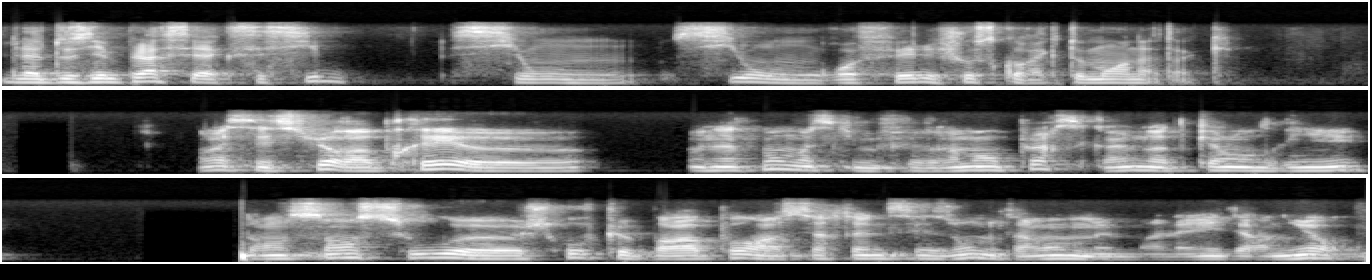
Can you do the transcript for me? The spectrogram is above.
la deuxième place est accessible si on, si on refait les choses correctement en attaque. Ouais, c'est sûr. Après, euh, honnêtement, moi, ce qui me fait vraiment peur, c'est quand même notre calendrier. Dans le sens où euh, je trouve que par rapport à certaines saisons, notamment même l'année dernière, où,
